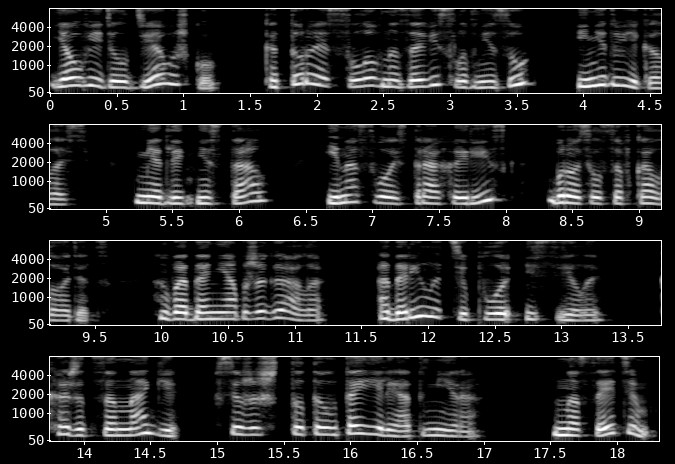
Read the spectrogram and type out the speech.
я увидел девушку, которая словно зависла внизу и не двигалась, медлить не стал и на свой страх и риск бросился в колодец. Вода не обжигала, а дарила тепло и силы. Кажется, наги все же что-то утаили от мира. Но с этим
